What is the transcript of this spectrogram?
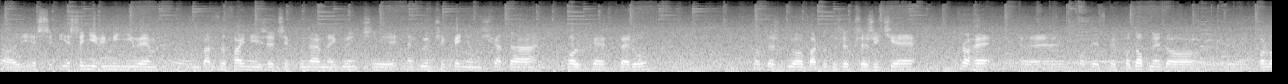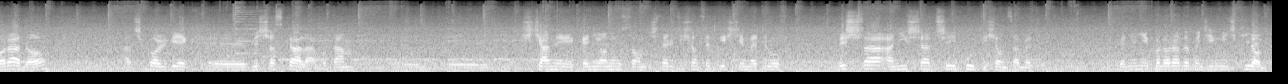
No, jeszcze, jeszcze nie wymieniłem bardzo fajnej rzeczy. Płynąłem najgłębszy, najgłębszy kenion świata, Kolkę w Peru. To też było bardzo duże przeżycie. Trochę e, powiedzmy podobne do e, Colorado, aczkolwiek e, wyższa skala, bo tam ściany kenionu są 4200 metrów wyższa, a niższa 3500 metrów. W kanionie Colorado będziemy mieć kilometr.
